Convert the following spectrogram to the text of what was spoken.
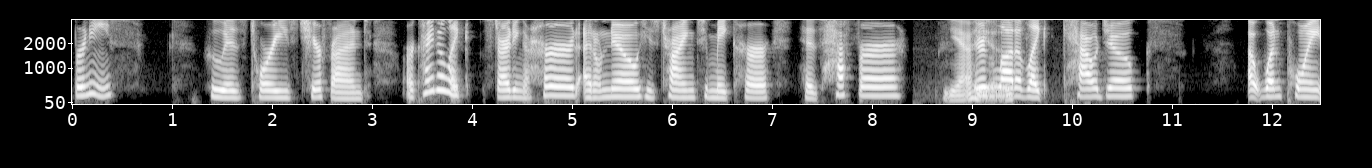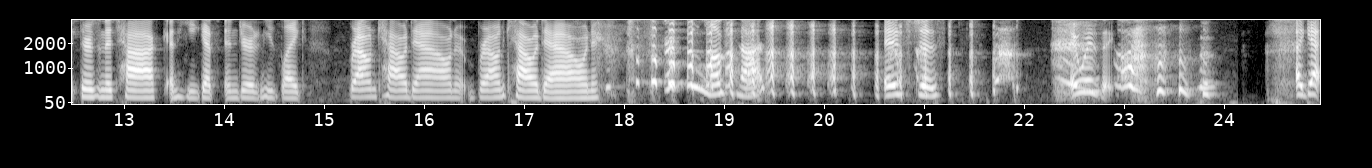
Bernice, who is Tori's cheer friend, are kind of like starting a herd. I don't know. He's trying to make her his heifer. Yeah. he There's a lot of like cow jokes. At one point, there's an attack and he gets injured and he's like, brown cow down, brown cow down. I love that. It's just, it was, again,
